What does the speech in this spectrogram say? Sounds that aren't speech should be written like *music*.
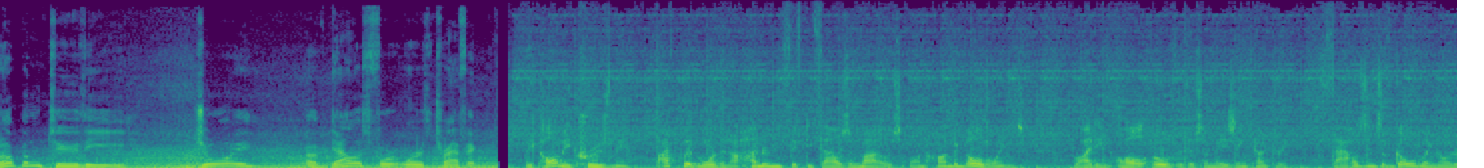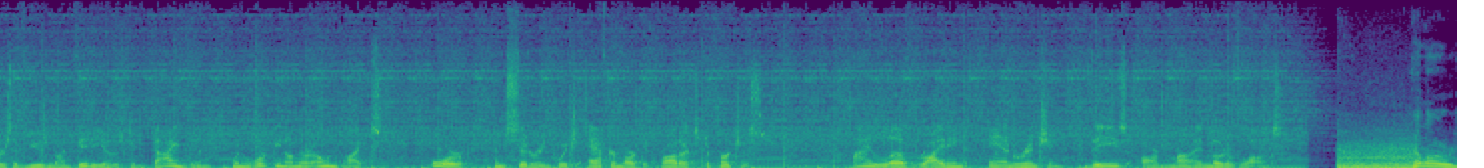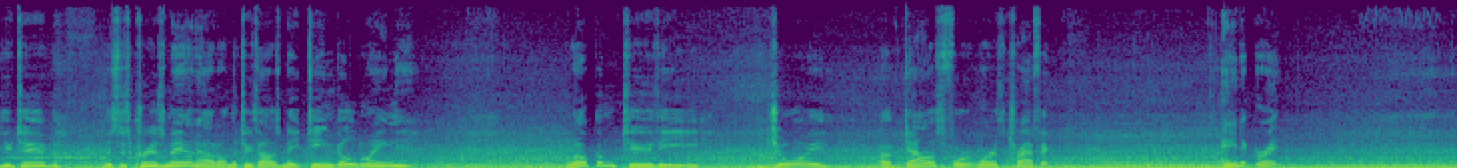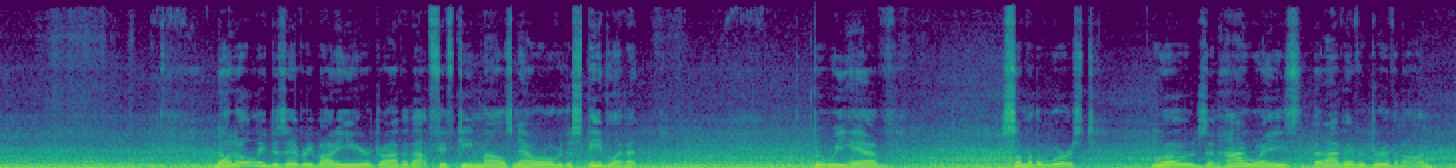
Welcome to the joy of Dallas-Fort Worth traffic. They call me Cruiseman. I've put more than 150,000 miles on Honda Goldwings, riding all over this amazing country. Thousands of Goldwing owners have used my videos to guide them when working on their own bikes or considering which aftermarket products to purchase. I love riding and wrenching. These are my motovlogs. Hello YouTube, this is Cruiseman out on the 2018 Goldwing. Welcome to the joy of Dallas-Fort Worth traffic. Ain't it great? Not only does everybody here drive about 15 miles an hour over the speed limit, but we have some of the worst roads and highways that I've ever driven on.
